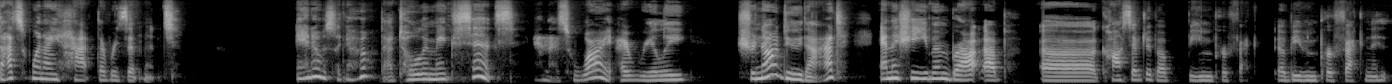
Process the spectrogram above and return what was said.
that's when I had the resentment. And I was like, oh, that totally makes sense. And that's why I really should not do that. And then she even brought up a concept about being perfect, uh, being perfecti-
